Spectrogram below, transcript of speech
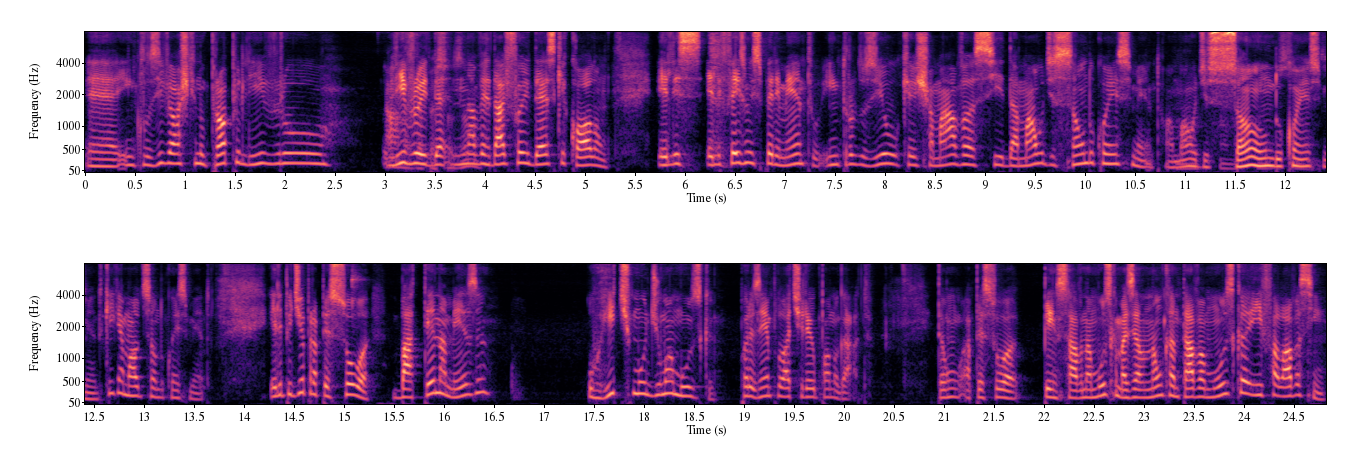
É, inclusive, eu acho que no próprio livro. Ah, livro ide- na verdade, foi o Desk Collum. Eles, ele fez um experimento e introduziu o que chamava-se da maldição do conhecimento. A maldição do conhecimento. O que que é a maldição do conhecimento? Ele pedia para a pessoa bater na mesa o ritmo de uma música. Por exemplo, atirei o pau no gato. Então a pessoa pensava na música, mas ela não cantava a música e falava assim.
